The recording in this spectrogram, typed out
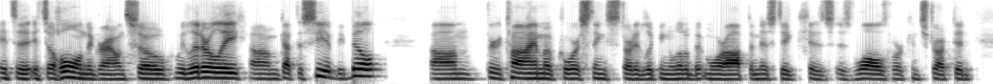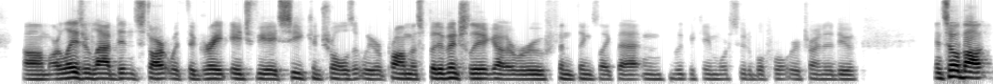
It's a, it's a hole in the ground. So we literally um, got to see it be built. Um, through time, of course, things started looking a little bit more optimistic as, as walls were constructed. Um, our laser lab didn't start with the great HVAC controls that we were promised, but eventually it got a roof and things like that, and it became more suitable for what we were trying to do. And so about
